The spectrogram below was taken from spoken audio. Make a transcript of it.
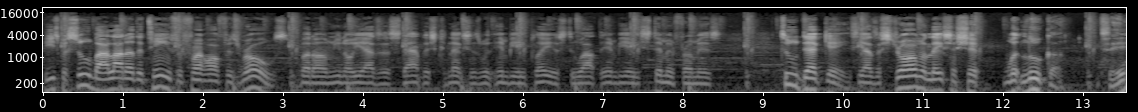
he's pursued by a lot of other teams for front office roles. But um, you know, he has established connections with NBA players throughout the NBA, stemming from his two decades. He has a strong relationship with Luka, See?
